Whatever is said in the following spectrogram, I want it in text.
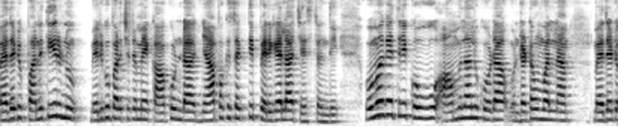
మెదడు పనితీరును మెరుగుపరచడమే కాకుండా జ్ఞాపక శక్తి పెరిగేలా చేస్తుంది. ఉమగెత్రి కొవ్వు ఆమ్లాలు కూడా ఉండటం వలన మెదడు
